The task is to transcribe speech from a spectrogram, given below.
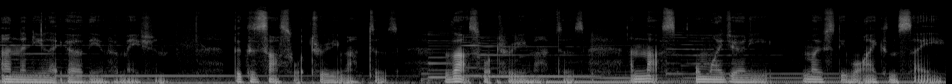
and then you let go of the information because that's what truly matters. That's what truly matters. And that's on my journey mostly what I can say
